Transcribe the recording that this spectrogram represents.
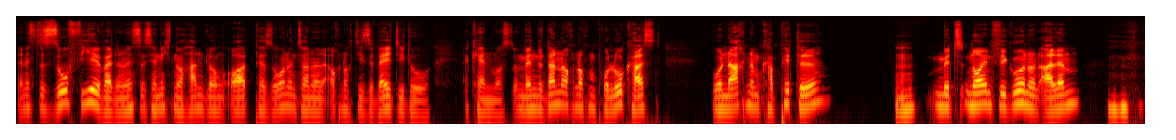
dann ist das so viel, weil dann ist es ja nicht nur Handlung, Ort, Personen, sondern auch noch diese Welt, die du erkennen musst. Und wenn du dann auch noch einen Prolog hast, wo nach einem Kapitel Mhm. mit neuen Figuren und allem.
